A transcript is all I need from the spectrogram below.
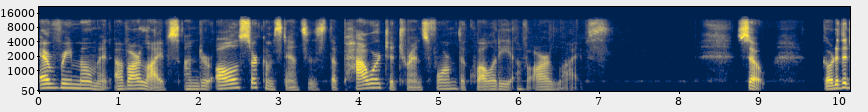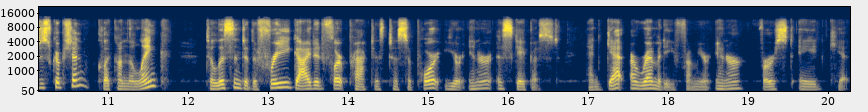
every moment of our lives, under all circumstances, the power to transform the quality of our lives. So go to the description, click on the link to listen to the free guided flirt practice to support your inner escapist and get a remedy from your inner first aid kit.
